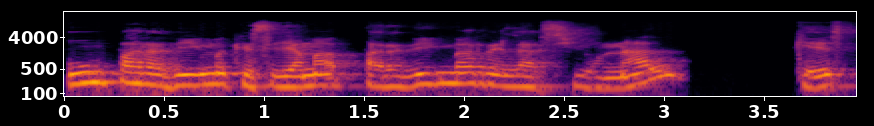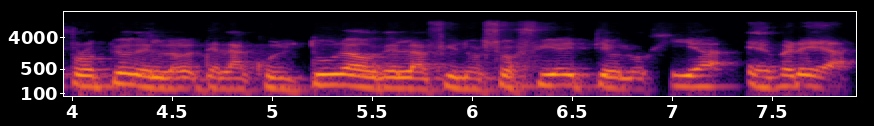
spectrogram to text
un paradigma que se llama paradigma relacional, que es propio de, la cultura o de la filosofía y teología hebrea.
